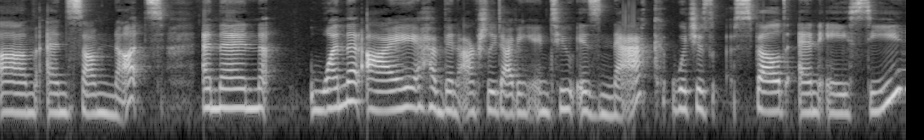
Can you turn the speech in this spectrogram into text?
um, and some nuts. And then one that I have been actually diving into is NAC, which is spelled N A C.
